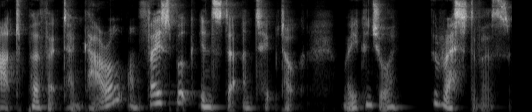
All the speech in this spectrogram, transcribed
at Perfect 10 Carol on Facebook, Insta, and TikTok, where you can join the rest of us.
